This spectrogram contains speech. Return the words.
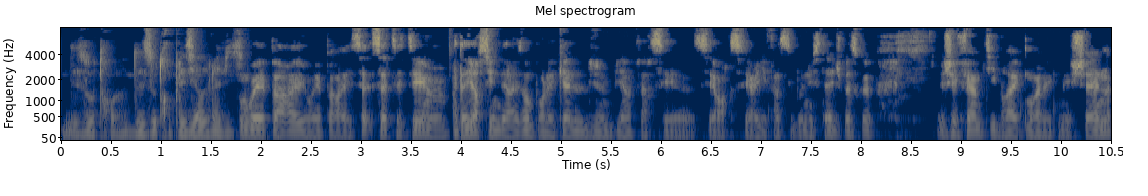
des autres des autres plaisirs de la vie. Ouais, pareil, ouais, pareil. Cet été, euh, d'ailleurs, c'est une des raisons pour lesquelles j'aime bien faire ces, euh, ces hors-séries, enfin ces bonus stage, parce que j'ai fait un petit break moi avec mes chaînes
